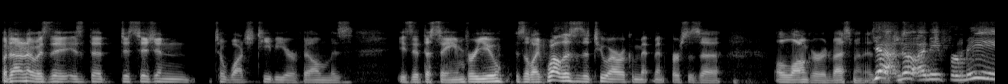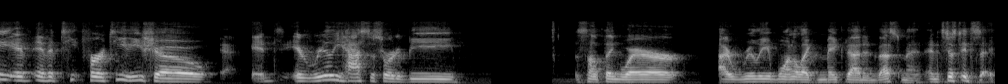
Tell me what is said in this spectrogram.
but I don't know, is the is the decision to watch TV or film is is it the same for you? Is it like, well, this is a two hour commitment versus a a longer investment? Is yeah, just- no, I mean, for me, if if a t- for a TV show, it it really has to sort of be something where I really want to like make that investment, and it's just it's the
